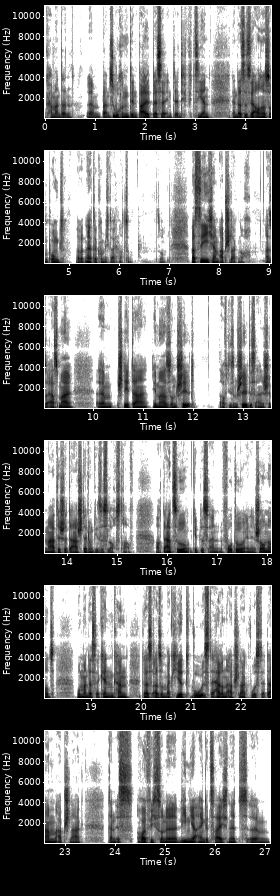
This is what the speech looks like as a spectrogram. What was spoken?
kann man dann ähm, beim Suchen den Ball besser identifizieren, denn das ist ja auch noch so ein Punkt, aber na, da komme ich gleich noch zu. So. Was sehe ich am Abschlag noch? Also erstmal ähm, steht da immer so ein Schild. Auf diesem Schild ist eine schematische Darstellung dieses Lochs drauf. Auch dazu gibt es ein Foto in den Show Notes, wo man das erkennen kann. Da ist also markiert, wo ist der Herrenabschlag, wo ist der Damenabschlag, dann ist häufig so eine Linie eingezeichnet, ähm,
